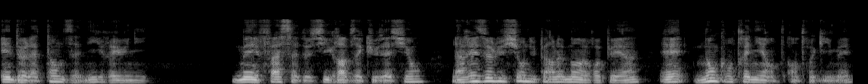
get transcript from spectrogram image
et de la Tanzanie réunies. Mais face à de si graves accusations, la résolution du Parlement européen est non contraignante entre guillemets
